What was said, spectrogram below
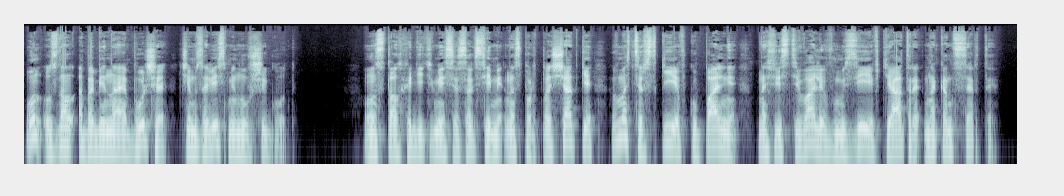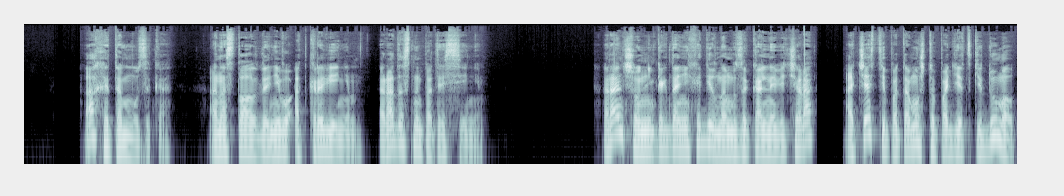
он узнал об Абинае больше, чем за весь минувший год. Он стал ходить вместе со всеми на спортплощадке, в мастерские, в купальне, на фестивали, в музеи, в театры, на концерты. Ах, эта музыка! Она стала для него откровением, радостным потрясением. Раньше он никогда не ходил на музыкальные вечера, отчасти потому, что по-детски думал,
